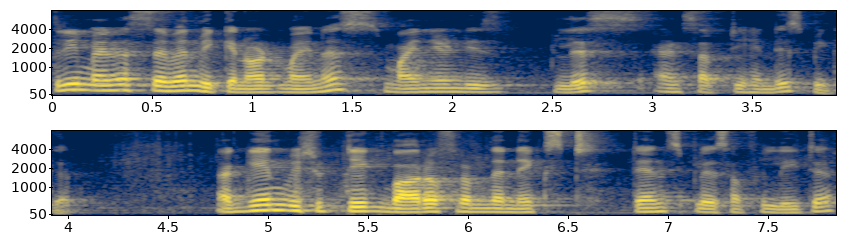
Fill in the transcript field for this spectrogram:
3 minus 7 we cannot minus, minuend is less and subtrahend is bigger. Again we should take borrow from the next tens place of a liter,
